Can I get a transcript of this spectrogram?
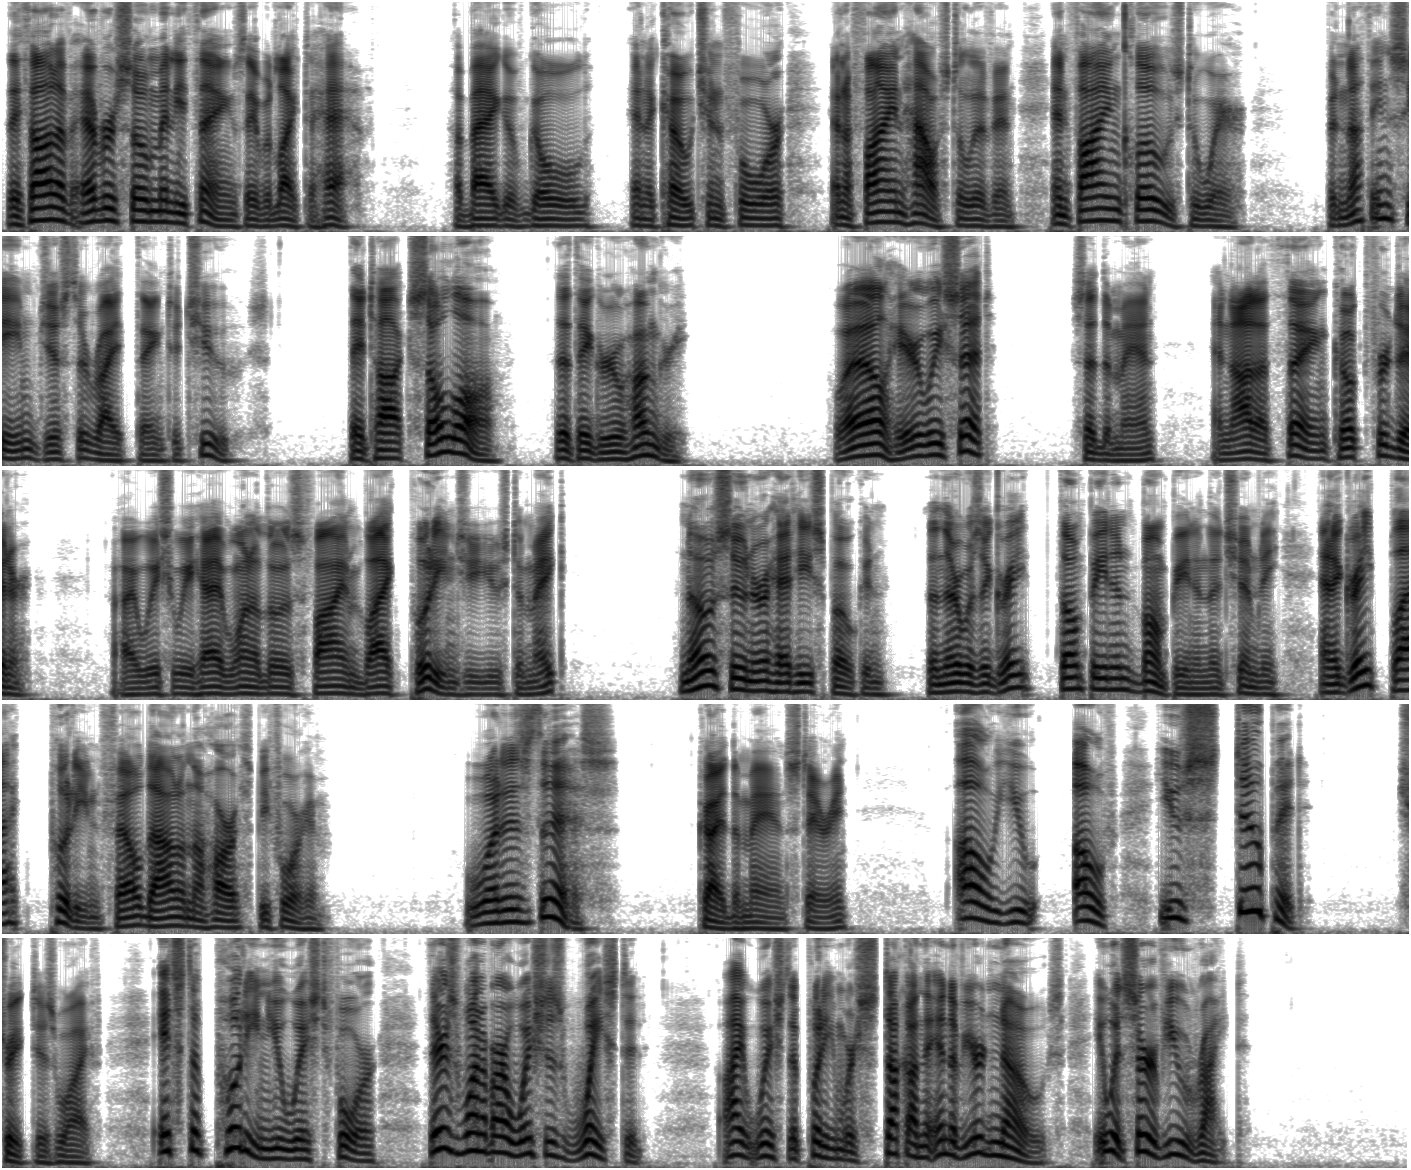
They thought of ever so many things they would like to have a bag of gold, and a coach and four, and a fine house to live in, and fine clothes to wear, but nothing seemed just the right thing to choose. They talked so long that they grew hungry. Well, here we sit, said the man, and not a thing cooked for dinner. I wish we had one of those fine black puddings you used to make. No sooner had he spoken than there was a great thumping and bumping in the chimney, and a great black pudding fell down on the hearth before him. What is this? cried the man, staring. Oh, you oaf, you stupid! shrieked his wife. It's the pudding you wished for. There's one of our wishes wasted. I wish the pudding were stuck on the end of your nose. It would serve you right.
